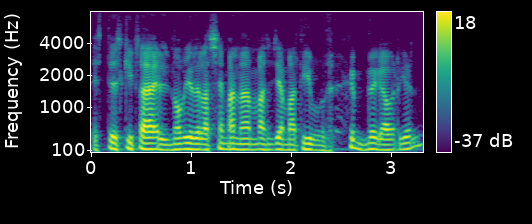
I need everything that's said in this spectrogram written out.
este es quizá el novio de la semana más llamativo de, de Gabriel.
